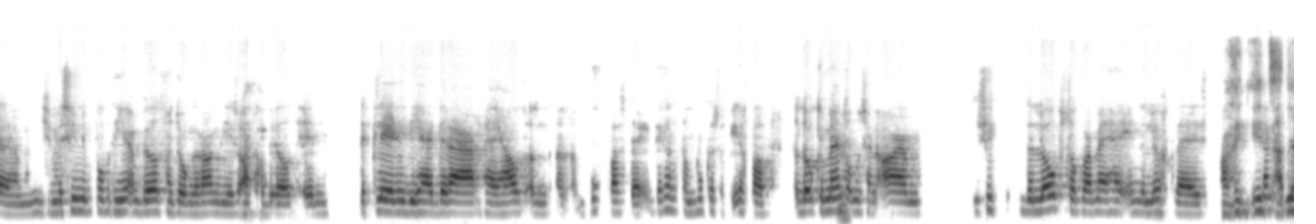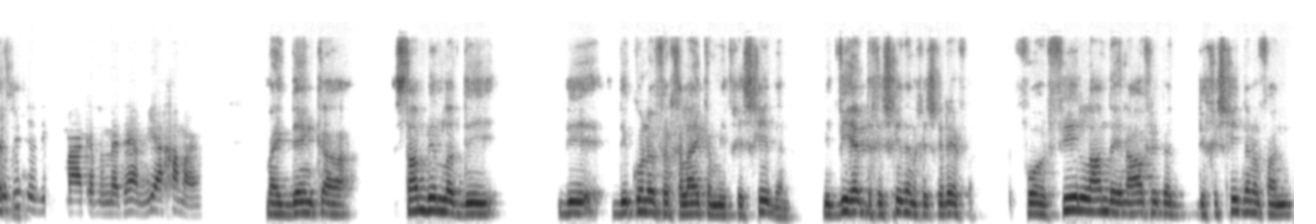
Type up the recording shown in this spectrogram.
um, we zien bijvoorbeeld hier een beeld van Jongerang, die is afgebeeld in de kleding die hij draagt. Hij houdt een, een, een, boek vast. Ik denk dat het een boek is, of in ieder geval een document onder zijn arm. Je ziet de loopstok waarmee hij in de lucht wijst. Mag ik iets zijn attributen die te maken hebben met hem. Ja, ga maar. Maar ik denk, uh, standbeelden die, die, die kunnen vergelijken met geschiedenis. Met wie heeft de geschiedenis geschreven? Voor veel landen in Afrika, de geschiedenis van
